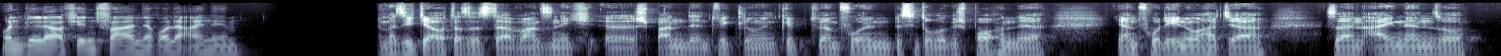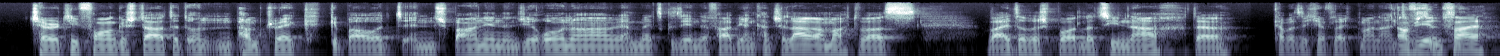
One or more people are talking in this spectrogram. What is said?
und will da auf jeden Fall eine Rolle einnehmen. Man sieht ja auch, dass es da wahnsinnig äh, spannende Entwicklungen gibt. Wir haben vorhin ein bisschen drüber gesprochen. Der Jan Frodeno hat ja seinen eigenen so Charity-Fonds gestartet und einen Pumptrack gebaut in Spanien, in Girona. Wir haben jetzt gesehen, der Fabian Cancellara macht was. Weitere Sportler ziehen nach. Da kann man sich ja vielleicht mal an Auf jeden setzen. Fall.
